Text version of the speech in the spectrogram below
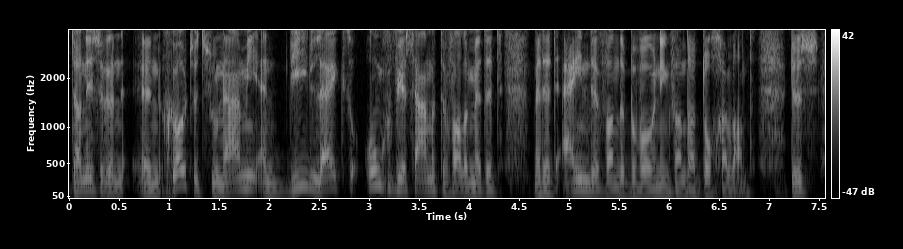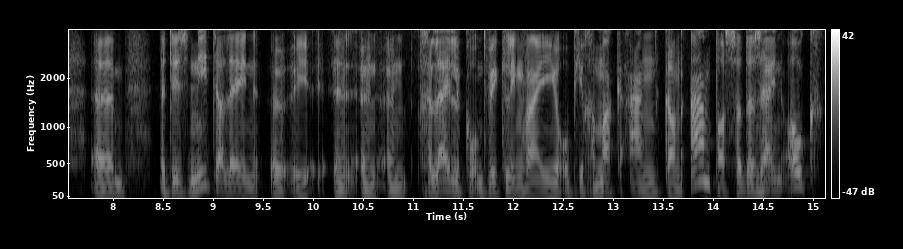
dan is er een, een grote tsunami. En die lijkt ongeveer samen te vallen met het, met het einde van de bewoning van dat Doggerland. Dus um, het is niet alleen uh, een, een geleidelijke ontwikkeling waar je je op je gemak aan kan aanpassen. Er zijn ook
